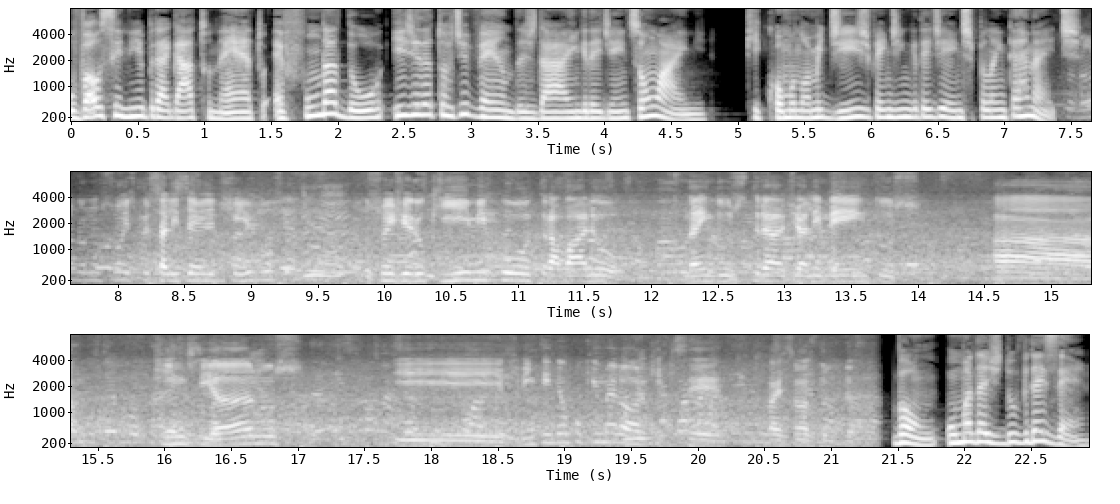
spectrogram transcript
O Valcini Bragato Neto é fundador e diretor de vendas da Ingredientes Online, que, como o nome diz, vende ingredientes pela internet. Eu não sou especialista em aditivo, eu sou engenheiro químico, trabalho na indústria de alimentos há 15 anos e queria entender um pouquinho melhor o que, que você, quais são as dúvidas. Bom, uma das dúvidas é:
